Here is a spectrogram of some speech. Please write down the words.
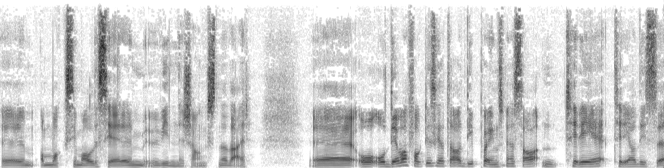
eh, maksimaliserer vinnersjansene der. Uh, og, og, det var faktisk et av de poengene som jeg sa. Tre, tre av disse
